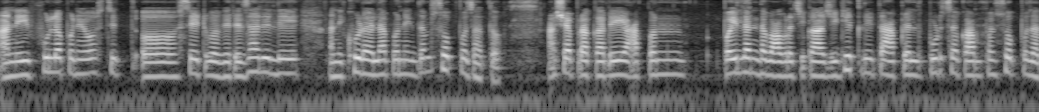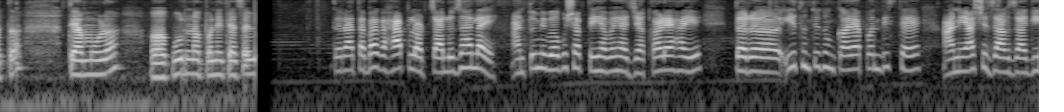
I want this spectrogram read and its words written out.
आणि फुलं पण व्यवस्थित सेट वगैरे झालेले आणि खुडायला पण एकदम सोपं जातं. अशा प्रकारे आपण पहिल्यांदा वावराची काळजी घेतली तर आपल्याला पुढचं काम पण सोपं जातं. त्यामुळं पूर्णपणे त्याचा तर आता बघा हा प्लॉट चालू झाला आहे आणि तुम्ही बघू शकता ह्या ह्या ज्या कळ्या आहे तर इथून तिथून कळ्या पण दिसत आहे. आणि असे जागजागी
